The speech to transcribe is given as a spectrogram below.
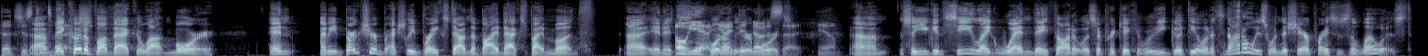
That's just Um, they could have bought back a lot more. And I mean, Berkshire actually breaks down the buybacks by month uh, in its Oh yeah, yeah, quarterly did reports. Yeah. Um, so you can see like when they thought it was a particularly good deal, and it's not always when the share price is the lowest.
